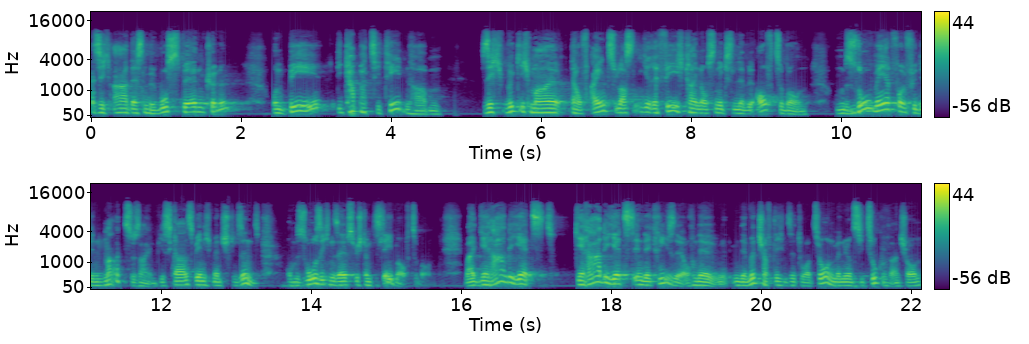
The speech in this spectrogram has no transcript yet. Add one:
sich A, dessen bewusst werden können und B, die Kapazitäten haben, sich wirklich mal darauf einzulassen, ihre Fähigkeiten aufs nächste Level aufzubauen, um so wertvoll für den Markt zu sein, wie es ganz wenig Menschen sind, um so sich ein selbstbestimmtes Leben aufzubauen. Weil gerade jetzt, gerade jetzt in der Krise, auch in der, in der wirtschaftlichen Situation, wenn wir uns die Zukunft anschauen,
